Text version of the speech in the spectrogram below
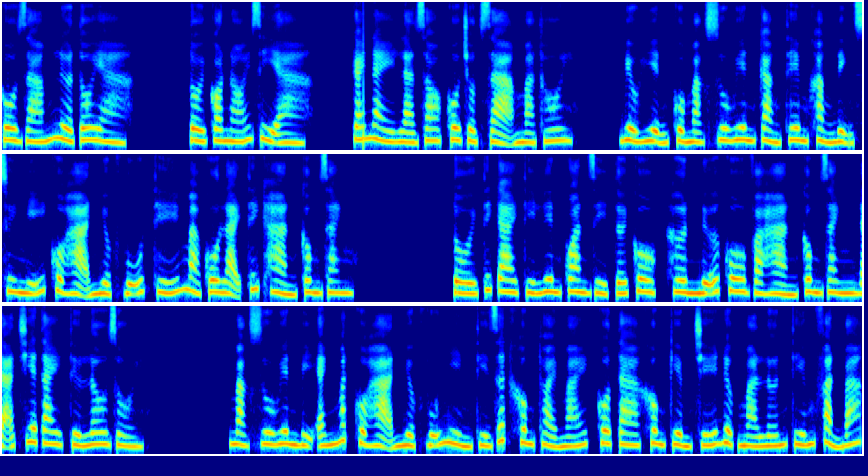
Cô dám lừa tôi à? Tôi có nói gì à? Cái này là do cô trột dạ mà thôi. Biểu hiện của Mạc Du Huyên càng thêm khẳng định suy nghĩ của Hạ Nhược Vũ thế mà cô lại thích Hàn công danh. Tôi thích ai thì liên quan gì tới cô, hơn nữa cô và Hàn công danh đã chia tay từ lâu rồi. Mặc dù Huyên bị ánh mắt của Hạ Nhược Vũ nhìn thì rất không thoải mái, cô ta không kiềm chế được mà lớn tiếng phản bác.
